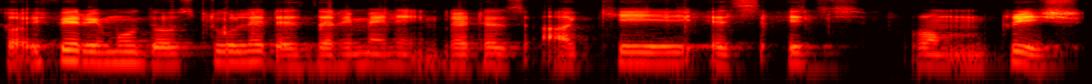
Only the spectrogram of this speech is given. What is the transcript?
So if we remove those two letters the remaining letters are k s h from krish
